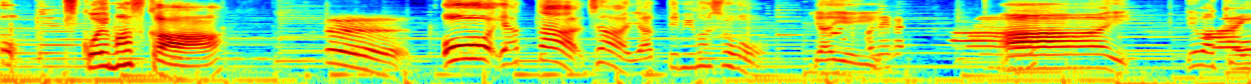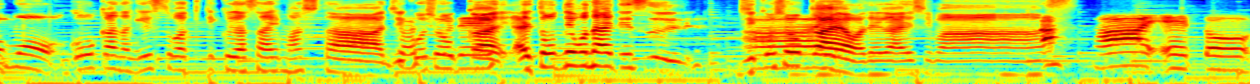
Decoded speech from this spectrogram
お聞こえますか？うん。おやった。じゃあやってみましょう。やいやいや。はい。では今日も豪華なゲストが来てくださいました。自己紹介。えとんでもないです自己紹介をお願いします。はい、えっ、ー、と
